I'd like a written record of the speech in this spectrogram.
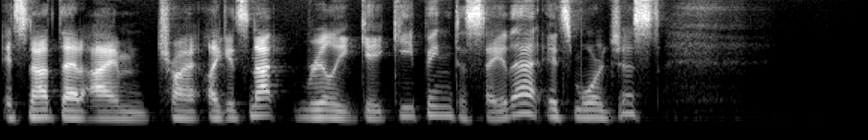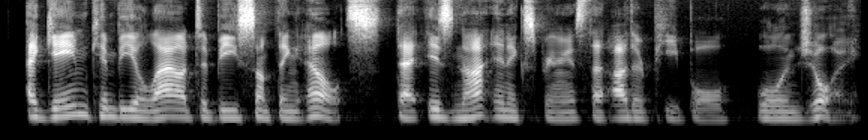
It's not that I'm trying like it's not really gatekeeping to say that. It's more just a game can be allowed to be something else that is not an experience that other people will enjoy.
